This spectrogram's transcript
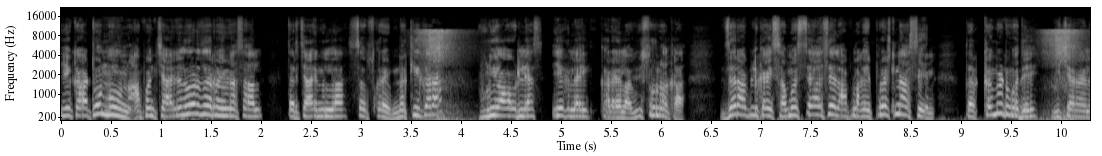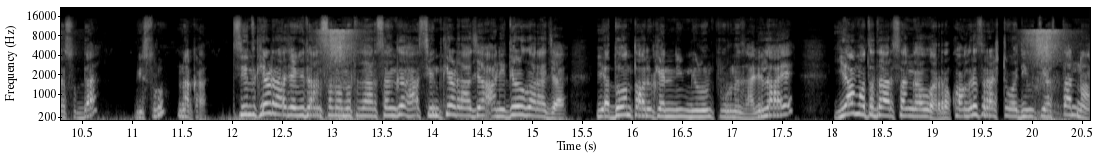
एक आठवण म्हणून आपण चॅनलवर जर नवीन असाल तर चॅनलला सबस्क्राईब नक्की करा. व्हिडिओ आवडल्यास एक लाईक करायला विसरू नका. जर आपली काही समस्या असेल आपला काही प्रश्न असेल तर कमेंटमध्ये विचारायला सुद्धा विसरू नका. सिंदखेड राजा विधानसभा मतदारसंघ हा सिंदखेड राजा आणि देऊळगाव राजा या दोन तालुक्यांनी मिळून पूर्ण झालेला आहे. या मतदारसंघावर काँग्रेस राष्ट्रवादी युती असताना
